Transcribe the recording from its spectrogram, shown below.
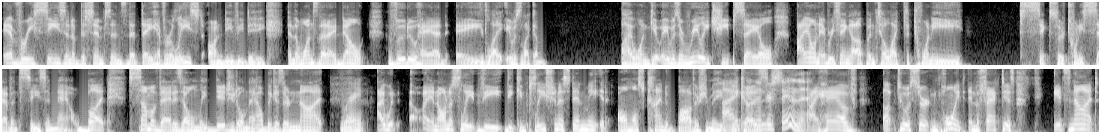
every season of The Simpsons that they have released on DVD, and the ones that I don't, Vudu had a like it was like a buy one get. It was a really cheap sale. I own everything up until like the twenty sixth or twenty seventh season now, but some of that is only digital now because they're not. Right. I would, and honestly, the the completionist in me, it almost kind of bothers me I can because understand that. I have up to a certain. And the fact is, it's not,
